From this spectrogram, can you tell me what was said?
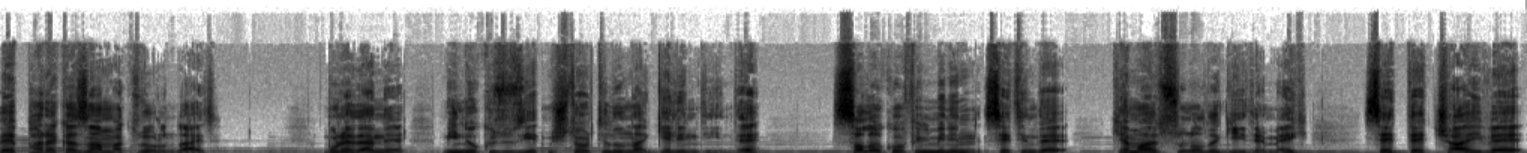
ve para kazanmak zorundaydı. Bu nedenle 1974 yılına gelindiğinde Salako filminin setinde Kemal Sunal'ı giydirmek, sette çay ve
